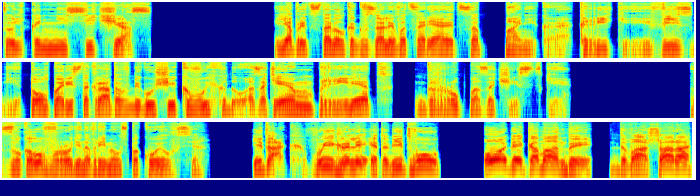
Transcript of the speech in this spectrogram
только не сейчас. Я представил, как в зале воцаряется паника, крики, визги, толпы аристократов, бегущие к выходу, а затем «Привет!» группа зачистки. Звуколов вроде на время успокоился. Итак, выиграли эту битву «Обе команды! Два шара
